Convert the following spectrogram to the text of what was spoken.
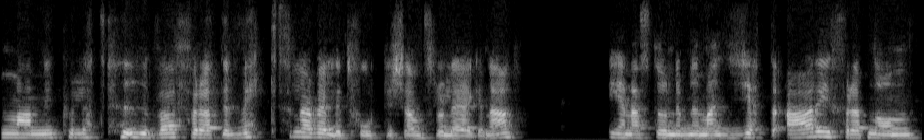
manipulativa för att det växlar väldigt fort i känslolägena. Ena stunden blir man jättearg för att någon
